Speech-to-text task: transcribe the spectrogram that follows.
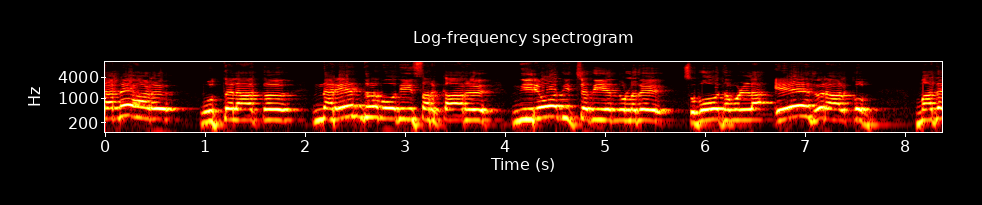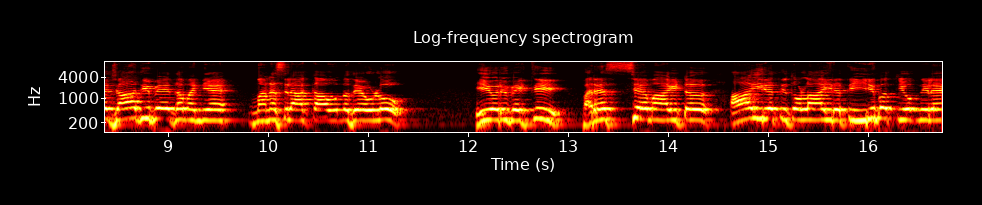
തന്നെയാണ് മുത്തലാഖ് നരേന്ദ്രമോദി സർക്കാർ നിരോധിച്ചത് എന്നുള്ളത് സുബോധമുള്ള ഏതൊരാൾക്കും മതജാതി ഭേദമന്യേ മനസ്സിലാക്കാവുന്നതേ ഉള്ളൂ. ഈ ഒരു വ്യക്തി പരസ്യമായിട്ട് ആയിരത്തി തൊള്ളായിരത്തി ഇരുപത്തി ഒന്നിലെ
